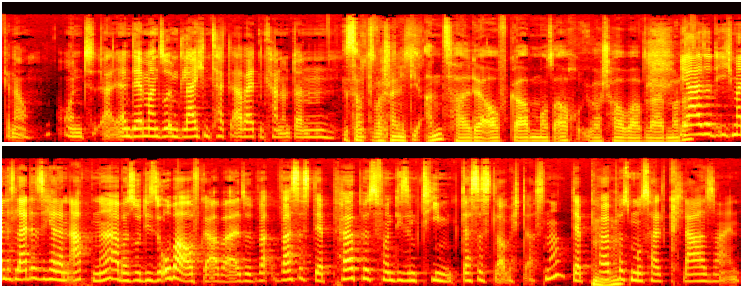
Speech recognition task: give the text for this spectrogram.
genau und an der man so im gleichen Takt arbeiten kann und dann ist auch wahrscheinlich die Anzahl der Aufgaben muss auch überschaubar bleiben, oder? Ja, also ich meine, das leitet sich ja dann ab, ne? Aber so diese Oberaufgabe, also was ist der Purpose von diesem Team? Das ist, glaube ich, das, ne? Der mhm. Purpose mhm. muss halt klar sein.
